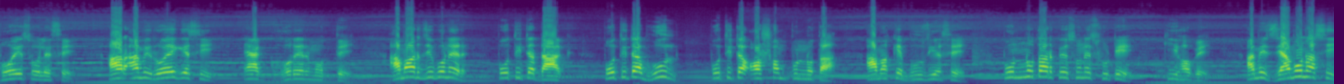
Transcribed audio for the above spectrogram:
বয়ে চলেছে, আর আমি রয়ে গেছি এক ঘোরের মধ্যে। আমার জীবনের প্রতিটা দাগ, প্রতিটা ভুল, প্রতিটা অসম্পূর্ণতা আমাকে বুঝিয়েছে, পূর্ণতার পেছনে ছুটে কি হবে? আমি যেমন আছি,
